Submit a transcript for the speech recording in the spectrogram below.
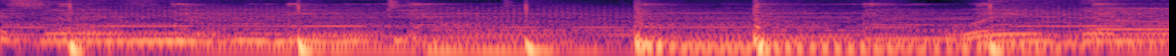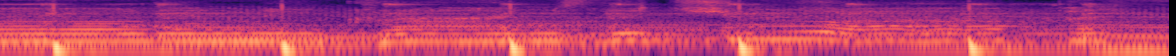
with all the new crimes that you are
